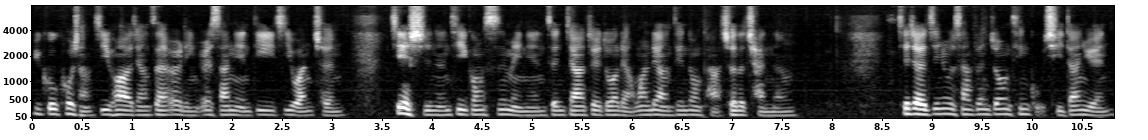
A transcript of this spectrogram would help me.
预估扩厂计划将在二零二三年第一季完成，届时能替公司每年增加最多两万辆电动卡车的产能。接着进入三分钟听股期单元，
